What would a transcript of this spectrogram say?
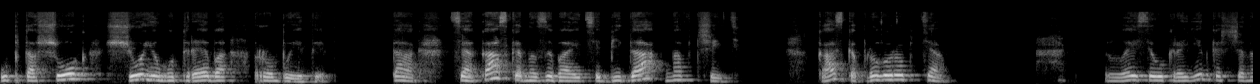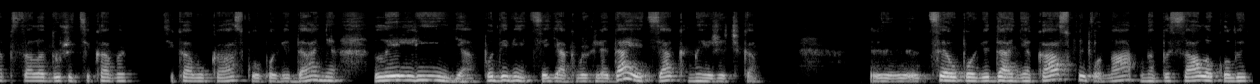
у пташок, що йому треба робити. Так, ця казка називається Біда навчить. Казка про горобця. Леся Українка ще написала дуже цікаве, цікаву казку, оповідання Лелія. Подивіться, як виглядає ця книжечка. Е, Це оповідання казку вона написала, коли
